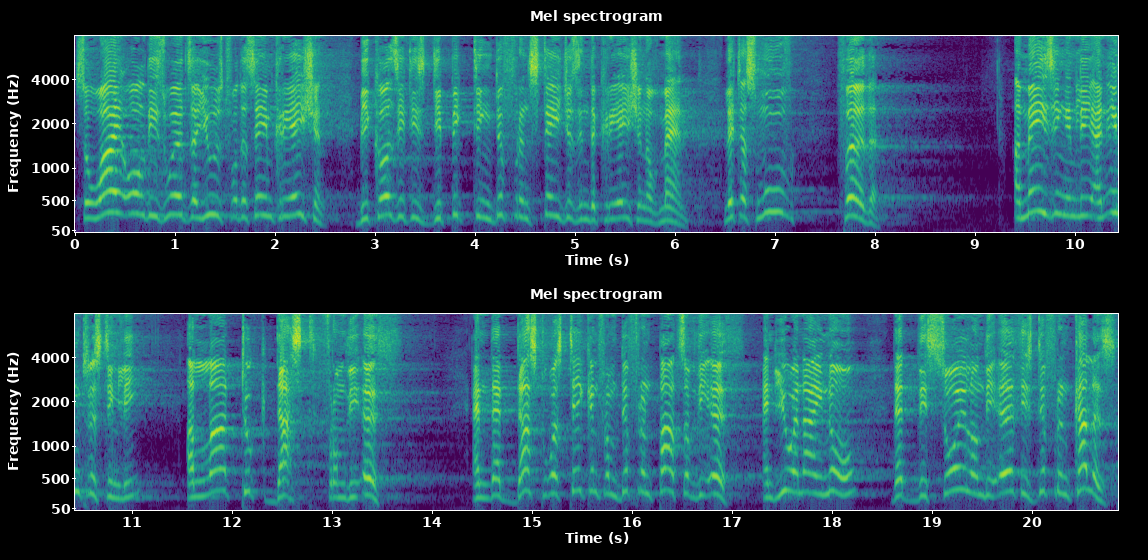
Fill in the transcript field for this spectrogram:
So why all these words are used for the same creation? Because it is depicting different stages in the creation of man. Let us move further. Amazingly and interestingly, Allah took dust from the earth. And that dust was taken from different parts of the earth. And you and I know that the soil on the earth is different colors.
